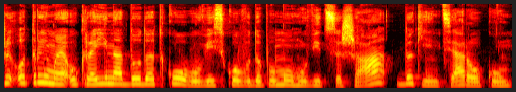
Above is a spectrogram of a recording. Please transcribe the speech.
Чи отримає Україна додаткову військову допомогу від США до кінця року?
